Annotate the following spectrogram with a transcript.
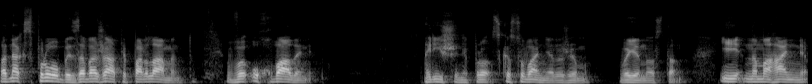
Однак спроби заважати парламенту в ухваленні рішення про скасування режиму воєнного стану і намагання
